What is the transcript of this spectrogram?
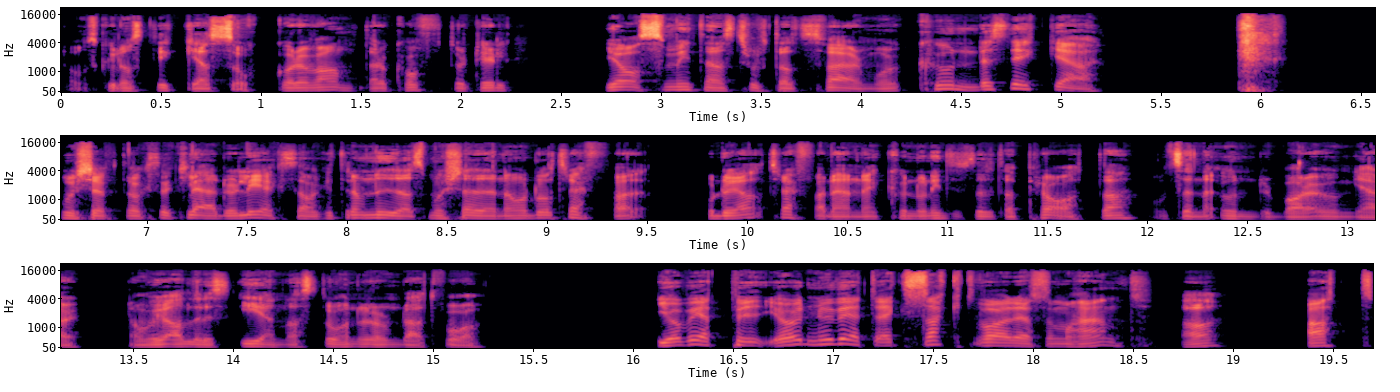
De skulle hon sticka sockor och vantar och koftor till. Jag som inte ens trott att svärmor kunde sticka. Hon köpte också kläder och leksaker till de nya små tjejerna och då, träffade, och då jag träffade henne kunde hon inte sluta prata om sina underbara ungar. De var ju alldeles enastående de där två. Jag vet, jag, nu vet jag exakt vad det är som har hänt. Ja, Att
